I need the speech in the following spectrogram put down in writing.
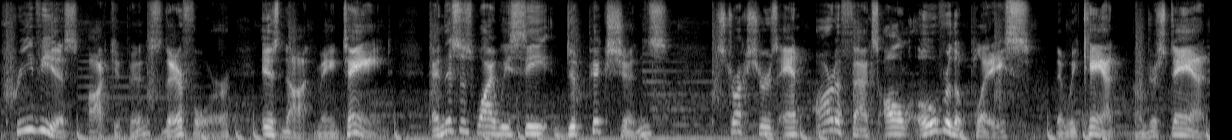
previous occupants, therefore, is not maintained, and this is why we see depictions, structures, and artifacts all over the place that we can't understand.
